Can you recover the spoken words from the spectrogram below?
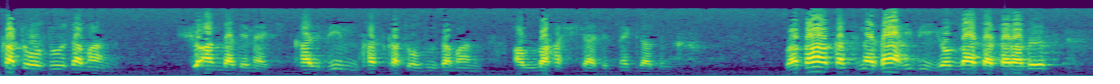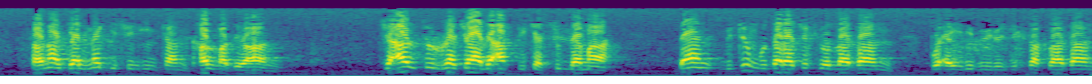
kat olduğu zaman, şu anda demek, kalbim kas kat olduğu zaman Allah'a şikayet etmek lazım. ve takat mezahibi yollarda daralıp sana gelmek için imkan kalmadığı an cealtur recale affike süllema ben bütün bu daracık yollardan, bu eğri büğrü zikzaklardan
